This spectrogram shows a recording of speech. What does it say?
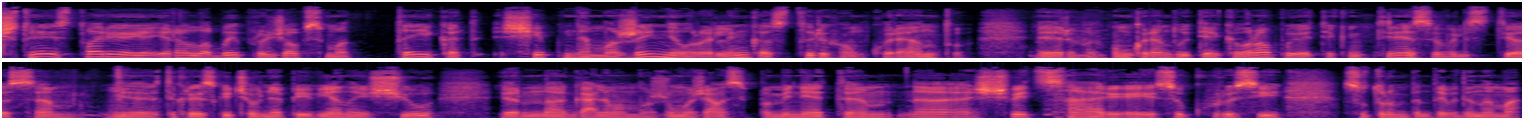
Šitoje istorijoje yra labai pradžiopsima tai, kad šiaip nemažai Neuralinkas turi konkurentų ir Mhm. konkurentų tiek Europoje, tiek Junktinėse valstijose. Tikrai skaičiau ne apie vieną iš jų ir, na, galima mažų mažiausiai paminėti Šveicarijoje įsikūrusi sutrumpintai vadinamą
